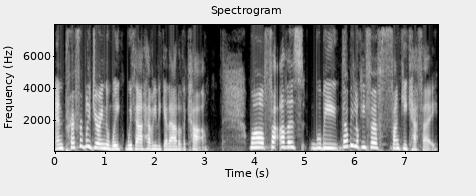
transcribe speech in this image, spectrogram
and preferably during the week without having to get out of the car. While for others will be they'll be looking for funky cafe,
